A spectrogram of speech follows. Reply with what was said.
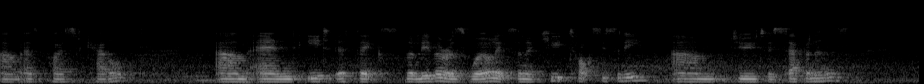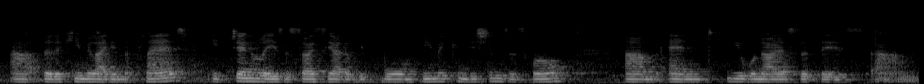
um, as opposed to cattle um, and it affects the liver as well. It's an acute toxicity um, due to saponins uh, that accumulate in the plant. It generally is associated with warm humid conditions as well. Um, and you will notice that there's um,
